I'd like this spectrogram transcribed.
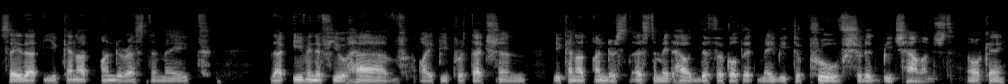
say that you cannot underestimate that even if you have IP protection, you cannot underestimate how difficult it may be to prove should it be challenged. Okay,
